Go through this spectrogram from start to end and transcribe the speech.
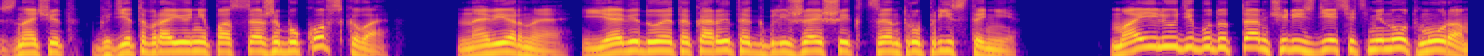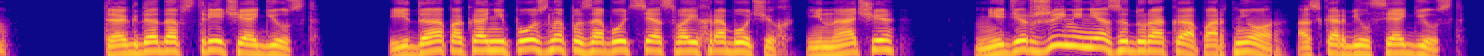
Значит, где-то в районе пассажа Буковского? Наверное. Я веду это корыто к ближайшей к центру пристани. Мои люди будут там через 10 минут, Муром. Тогда до встречи, Агюст. И да, пока не поздно, позаботься о своих рабочих, иначе «Не держи меня за дурака, партнер», — оскорбился Агюст.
